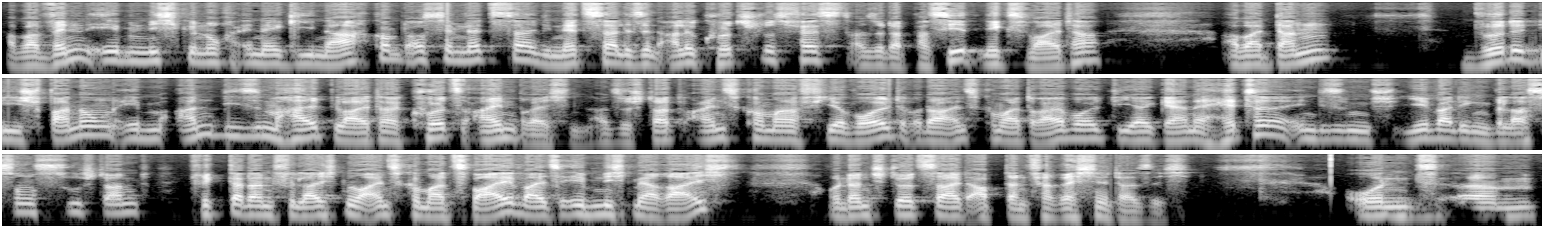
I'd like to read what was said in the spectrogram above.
Aber wenn eben nicht genug Energie nachkommt aus dem Netzteil, die Netzteile sind alle kurzschlussfest, also da passiert nichts weiter, aber dann würde die Spannung eben an diesem Halbleiter kurz einbrechen. Also statt 1,4 Volt oder 1,3 Volt, die er gerne hätte in diesem jeweiligen Belastungszustand, kriegt er dann vielleicht nur 1,2, weil es eben nicht mehr reicht. Und dann stürzt er halt ab, dann verrechnet er sich. Und ähm,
